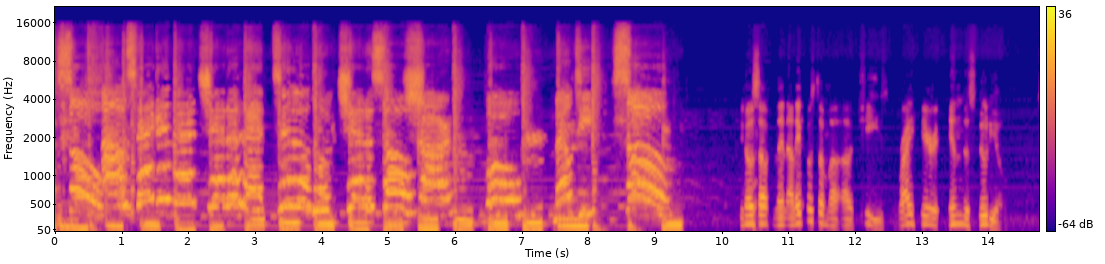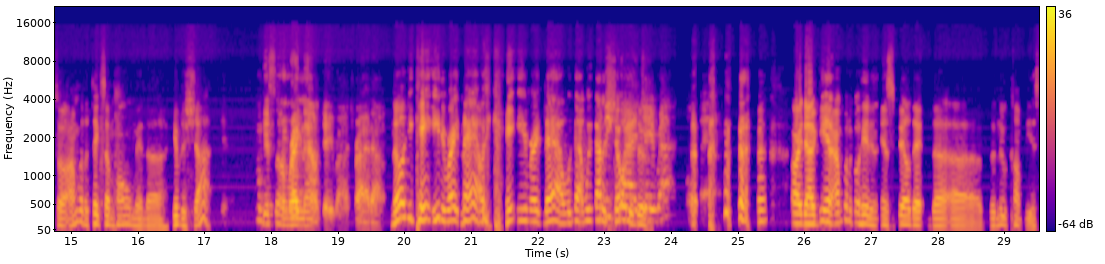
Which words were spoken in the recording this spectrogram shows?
so I'm stacking that cheddar, that Tillamook cheddar so sharp, bone, melty, so. You know something? Now they put some uh, uh, cheese right here in the studio, so I'm gonna take some home and uh, give it a shot. I'm gonna get some right now, J Rod. Try it out. No, you can't eat it right now. You can't eat it right now. We got we got a show quiet, to do. J Rod. All right, now again, I'm gonna go ahead and, and spell that the uh the new company is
